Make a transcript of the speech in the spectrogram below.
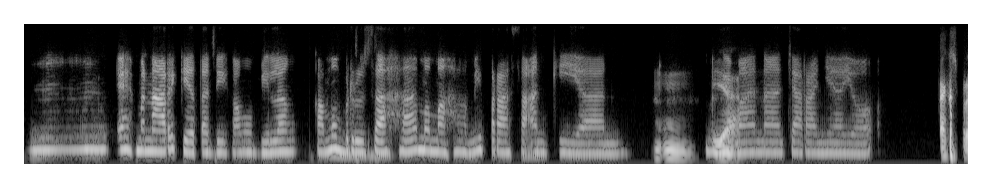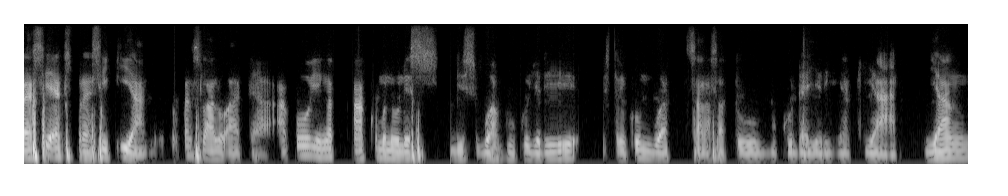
Hmm, eh menarik ya tadi kamu bilang kamu berusaha memahami perasaan Kian. Mm-hmm, Bagaimana iya. caranya yo? Ekspresi-ekspresi Kian itu kan selalu ada. Aku ingat aku menulis di sebuah buku jadi istriku membuat salah satu buku diary-nya Kian yang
